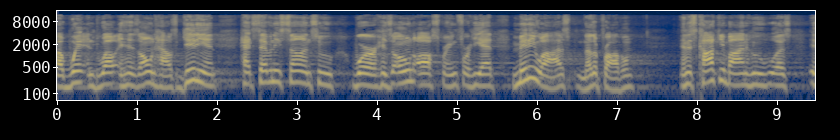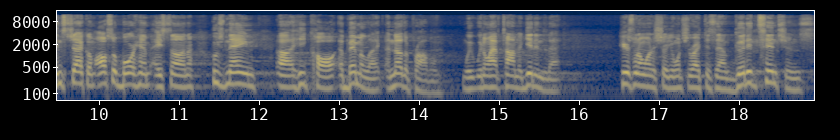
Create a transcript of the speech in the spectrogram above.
uh, went and dwelt in his own house. Gideon had 70 sons who were his own offspring, for he had many wives, another problem. And his concubine, who was in Shechem, also bore him a son whose name uh, he called Abimelech, another problem. We, we don't have time to get into that. Here's what I want to show you. I want you to write this down good intentions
